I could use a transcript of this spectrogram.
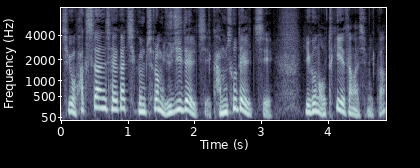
지금 확산세가 지금처럼 유지될지 감소될지 이건 어떻게 예상하십니까?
